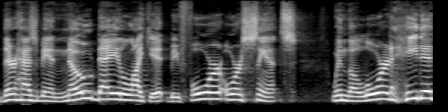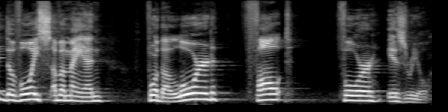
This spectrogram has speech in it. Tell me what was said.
there has been no day like it before or since when the Lord heeded the voice of a man, for the Lord fought for Israel.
